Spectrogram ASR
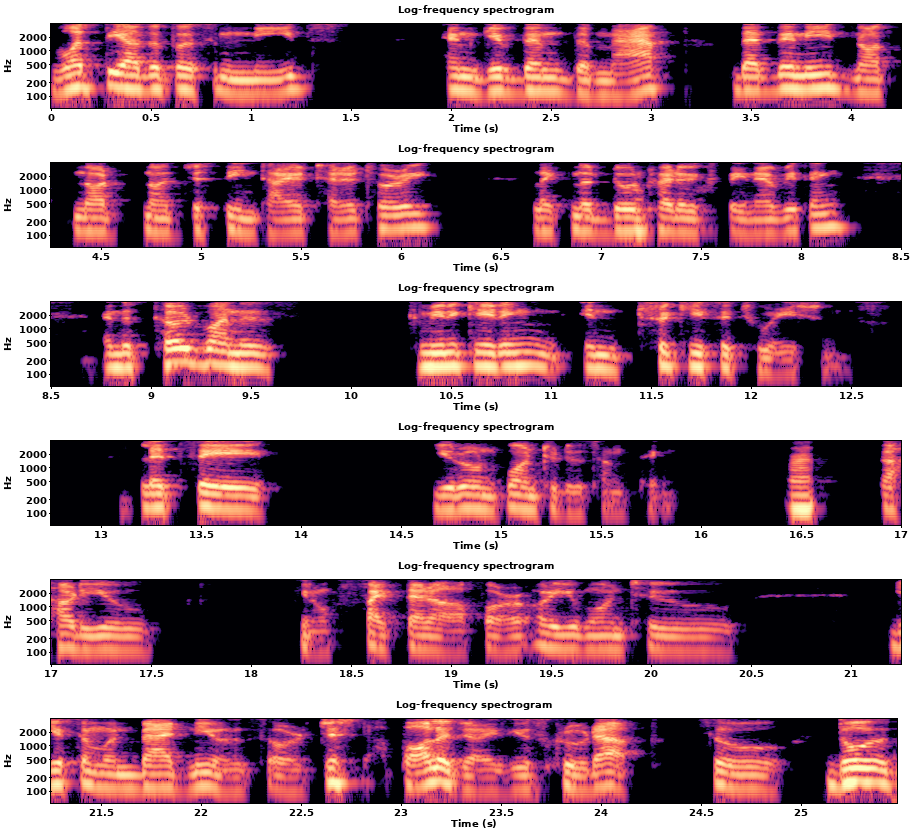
what the other person needs and give them the map that they need, not not not just the entire territory. Like, no, don't try to explain everything. And the third one is communicating in tricky situations. Let's say you don't want to do something. Right. How do you, you know, fight that off, or or you want to give someone bad news, or just apologize you screwed up. So those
